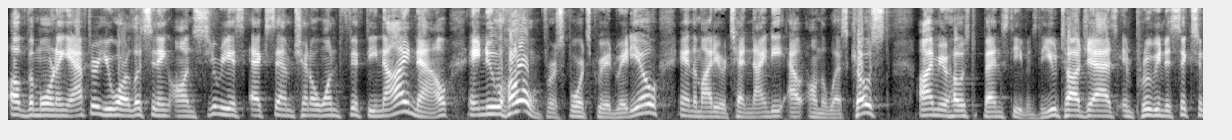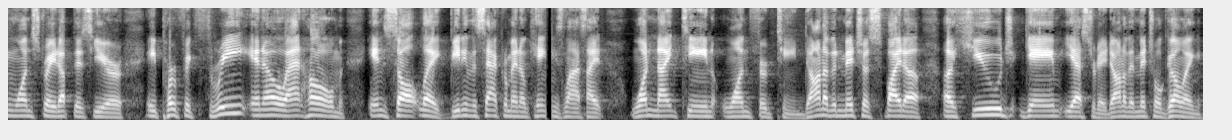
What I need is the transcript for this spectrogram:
of the morning after. You are listening on Sirius XM channel 159 now, a new home for Sports Grid radio and the Mightier 1090 out on the West Coast. I'm your host, Ben Stevens. The Utah Jazz improving to 6 and 1 straight up this year, a perfect 3 and 0 at home in Salt Lake, beating the Sacramento Kings last night 119 113. Donovan Mitchell spied a, a huge game yesterday. Donovan Mitchell going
